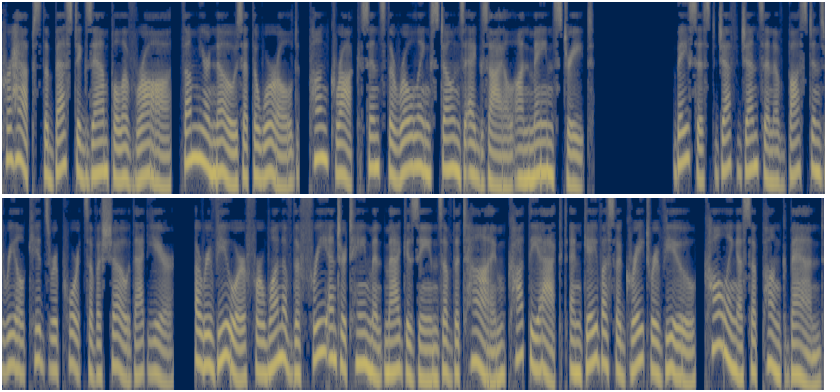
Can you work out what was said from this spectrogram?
perhaps the best example of raw, thumb your nose at the world, punk rock since the Rolling Stones' exile on Main Street. Bassist Jeff Jensen of Boston's Real Kids reports of a show that year. A reviewer for one of the free entertainment magazines of the time caught the act and gave us a great review, calling us a punk band.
